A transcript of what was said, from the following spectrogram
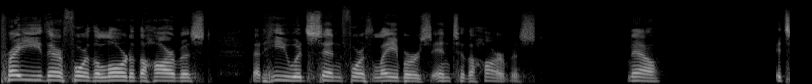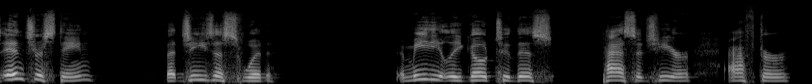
Pray ye therefore the Lord of the harvest that he would send forth laborers into the harvest. Now, it's interesting that Jesus would immediately go to this passage here after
